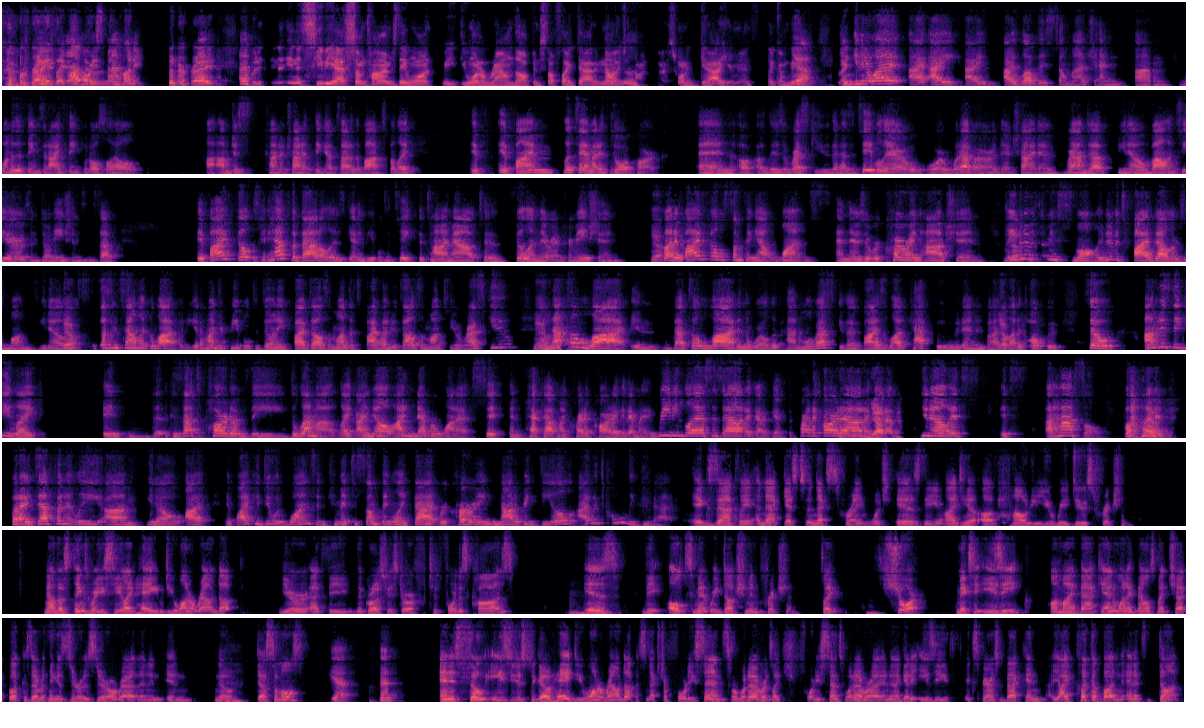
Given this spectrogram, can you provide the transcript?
Yeah. right? It's like I've already spent money. right? but in, in a CVS sometimes they want me. Do you want to round up and stuff like that? And no, I just, Mhm. I just want to get out of here, man. Like I'm good. Yeah. Like, you know what I, I i i love this so much and um one of the things that i think would also help i'm just kind of trying to think outside of the box but like if if i'm let's say i'm at a dog park and uh, uh, there's a rescue that has a table there or, or whatever and they're trying to round up you know volunteers and donations and stuff if i feel half the battle is getting people to take the time out to fill in their information Yeah. but if I fill something out once and there's a recurring option, Yeah. even if it's something small, even if it's five dollars a month, you know, Yeah. it doesn't sound like a lot, but you get hundred people to donate five dollars a month. That's five hundred dollars a month to your rescue, yeah. and that's a lot in that's a lot in the world of animal rescue that buys a lot of cat food and buys Yep. a lot of dog food. So I'm just thinking like. In because that's part of the dilemma. Like I know I never want to sit and peck out my credit card. I gotta have my reading glasses out. I gotta get the credit card out. I yep. gotta, you know, it's it's a hassle. But yeah. but I definitely um, you know, I if I could do it once and commit to something like that, recurring, not a big deal, I would totally do that. Exactly. And that gets to the next frame, which is the idea of how do you reduce friction? Now, those things where you see, like, hey, do you want to round up your at the, the grocery store to, for this because mm-hmm. is the ultimate reduction in friction. It's like, sure, makes it easy on my mm-hmm. back end when I balance my checkbook because everything is zero zero rather than in, in you know, mm. decimals. Yeah. and it's so easy just to go, hey, do you want to round up? It's an extra 40 cents or whatever. It's like 40 cents, whatever. I, I mean, I get an easy experience with back end. I, I, click a button and it's done,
